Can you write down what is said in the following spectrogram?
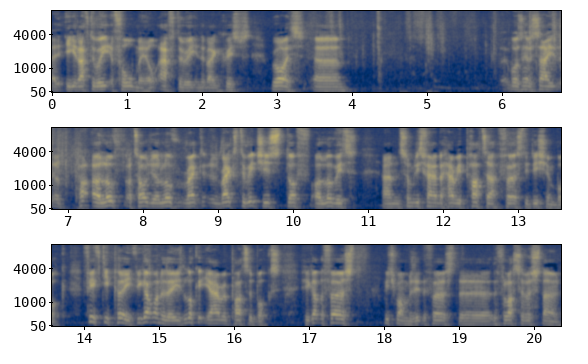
Uh, you'll have to eat a full meal after eating the bag of crisps. Right. Um, I wasn't going to say, uh, I love. I told you, I love rag, rags to riches stuff. I love it. And somebody's found a Harry Potter first edition book, 50p. If you got one of these, look at your Harry Potter books. If you got the first, which one was it? The first, uh, the Philosopher's Stone.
